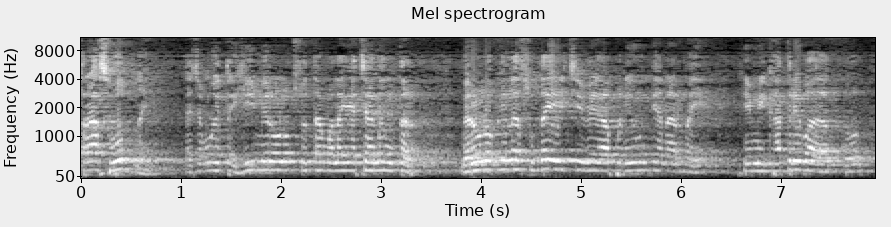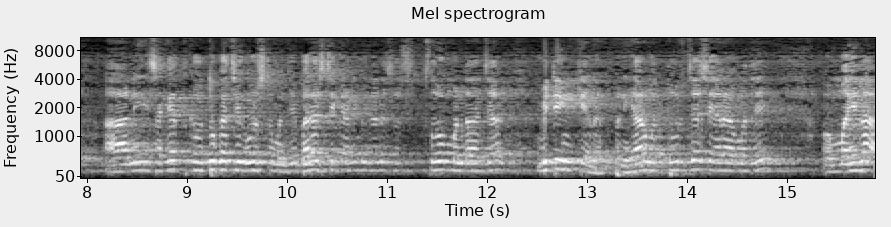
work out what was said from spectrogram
त्रास होत नाही. त्याच्यामुळे तर ही मिरवणूक सुद्धा मला याच्यानंतर मिरवणुकीला सुद्धा यायची वेळ आपण येऊन देणार नाही ही मी खात्री बाळगतो. आणि सगळ्यात कौतुकाची गोष्ट म्हणजे बऱ्याच ठिकाणी मी गणेशोत्सव मंडळाच्या मिटिंग केल्या पण ह्या दूरच्या शहरामध्ये महिला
